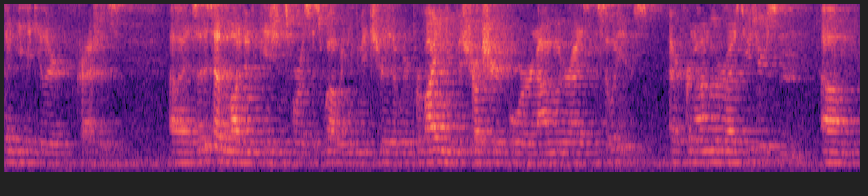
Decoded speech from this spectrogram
than vehicular crashes. Uh, so this has a lot of implications for us as well. We need to make sure that we're providing infrastructure for non-motorized facilities, or for non-motorized users, um,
